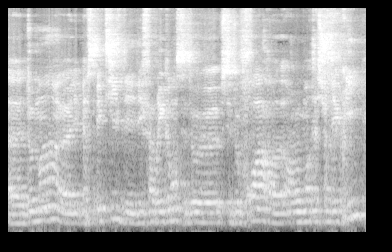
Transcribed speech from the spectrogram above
Euh, demain, euh, les perspectives des, des fabricants, c'est de, c'est de croire en l'augmentation des prix.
